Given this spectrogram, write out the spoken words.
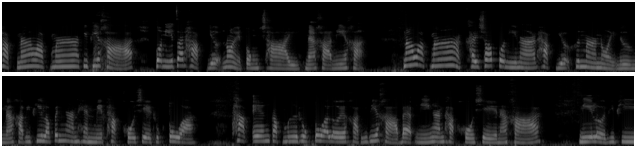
ถักน่ารักมากพี่พี่ขา ตัวนี้จะถักเยอะหน่อยตรงชายนะคะนี่ค่ะ น่ารักมากใครชอบตัวนี้นะ ถักเยอะขึ้นมาหน่อยนึงนะคะ พี่พี่แล้วเป็นงานแฮนด์เมดถักโคเชทุกตัว ถักเองกับมือทุกตัวเลยค่ะ พี่พี่ขาแบบนี้งานถักโคเชนะคะนี่เลยพี่พี่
